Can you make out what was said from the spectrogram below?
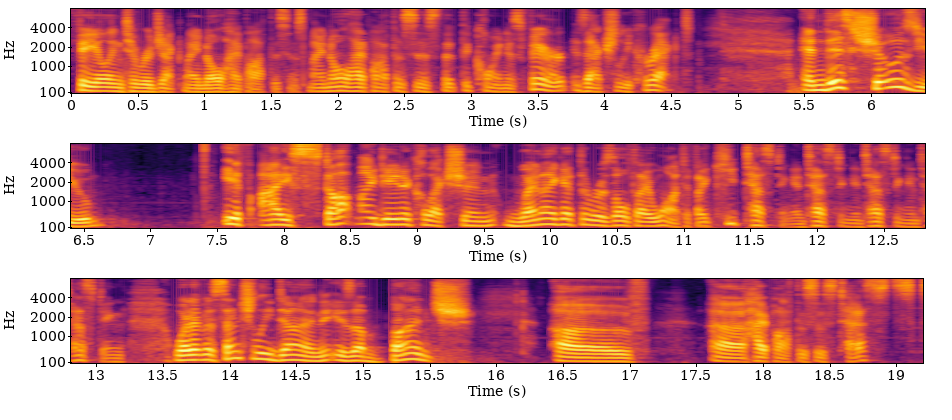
failing to reject my null hypothesis. My null hypothesis that the coin is fair is actually correct. And this shows you if I stop my data collection when I get the result I want, if I keep testing and testing and testing and testing, what I've essentially done is a bunch of uh, hypothesis tests,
